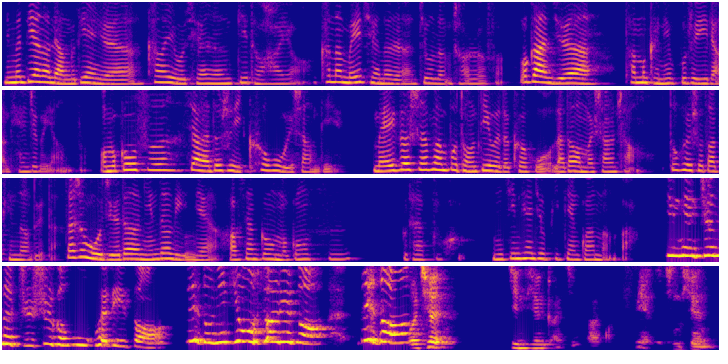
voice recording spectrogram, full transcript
你们店的两个店员看到有钱人低头哈腰，看到没钱的人就冷嘲热讽。我感觉他们肯定不止一两天这个样子。我们公司向来都是以客户为上帝。每一个身份不同地位的客户来到我们商场，都会受到平等对待。但是我觉得您的理念好像跟我们公司不太符合。您今天就闭店关门吧。今天真的只是个误会，厉总，厉总，您听我说，厉总，厉总，文倩，今天赶紧办吧，免得今天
